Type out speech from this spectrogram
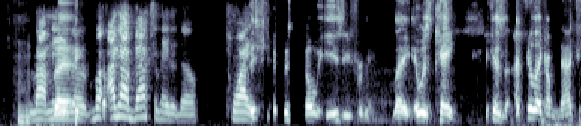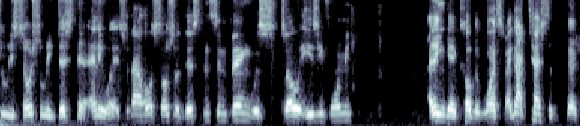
Not me Right. either. But I got vaccinated though twice. This shit was so easy for me. Like it was cake because I feel like I'm naturally socially distant anyway. So that whole social distancing thing was so easy for me. I didn't get COVID once, and I got tested like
